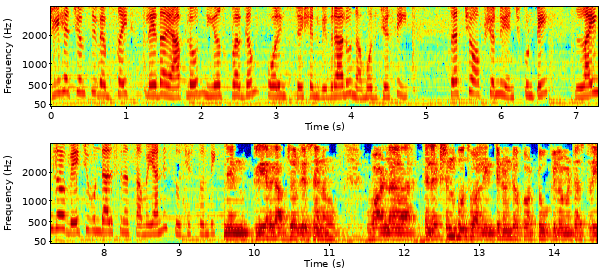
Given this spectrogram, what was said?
జీహెచ్ఎంసీ వెబ్సైట్ లేదా యాప్లో నియోజకవర్గం పోలింగ్ స్టేషన్ వివరాలు నమోదు చేసి సెర్చ్ ఆప్షన్ను ఎంచుకుంటే లైన్లో వేచి ఉండాల్సిన సమయాన్ని సూచిస్తుంది. నేను క్లియర్గా అబ్జర్వ్ చేశాను. వాళ్ళ ఎలక్షన్ బూత్ వాళ్ళ ఇంటి నుండి ఒక టూ కిలోమీటర్స్ త్రీ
